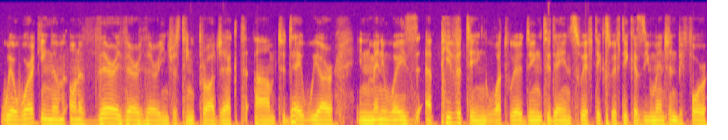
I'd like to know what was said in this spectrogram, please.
we're working on a very very very interesting project. Um, today we are in many ways uh, pivoting what we're doing today in Swiftic. Swiftic, as you mentioned before,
